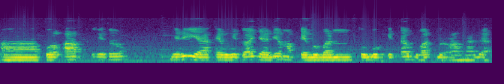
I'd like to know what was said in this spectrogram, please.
uh, pull up gitu. Jadi ya kayak begitu aja dia pakai beban tubuh kita buat berolahraga.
